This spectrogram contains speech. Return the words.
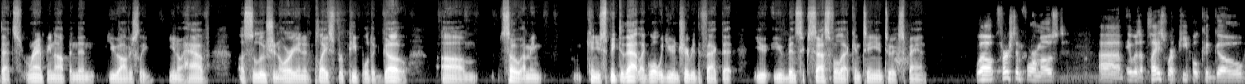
that's ramping up and then you obviously you know have a solution oriented place for people to go. Um so i mean can you speak to that? Like what would you attribute the fact that you you've been successful at continuing to expand? Well, first and foremost, um, it was a place where people could go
